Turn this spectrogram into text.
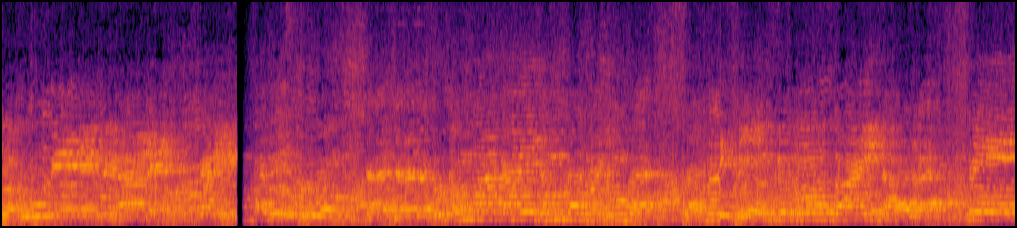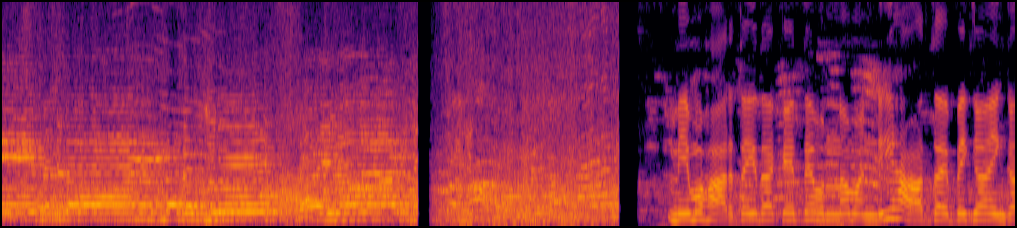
ఉన్నాము మేము హారతి అయ్యేదాకైతే అయితే ఉన్నామండి. హారతి అయిపోయాక ఇంకా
